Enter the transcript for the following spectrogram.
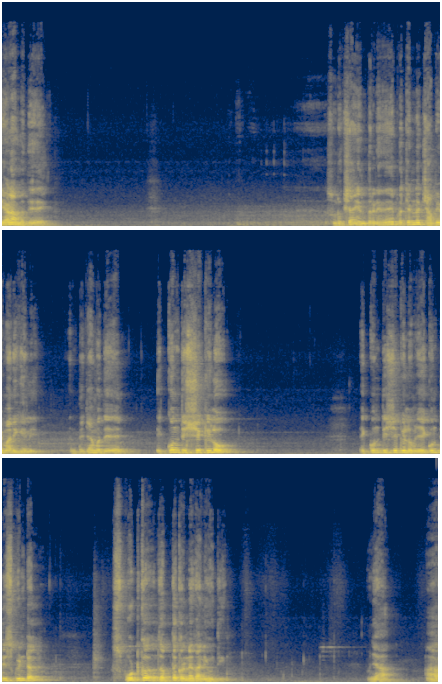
हरियाणामध्ये सुरक्षा यंत्रणेने प्रचंड छापेमारी केली. आणि त्याच्यामध्ये एकोणतीसशे किलो एकोणतीसशे किलो म्हणजे एकोणतीस क्विंटल स्फोटकं जप्त करण्यात आली होती. म्हणजे हा हा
